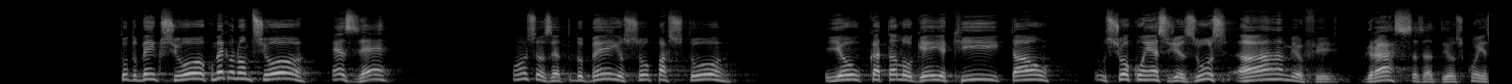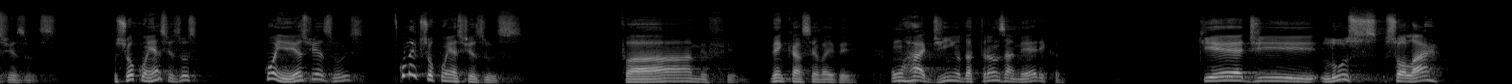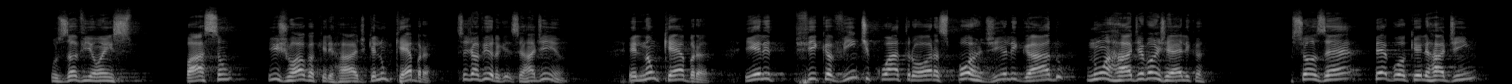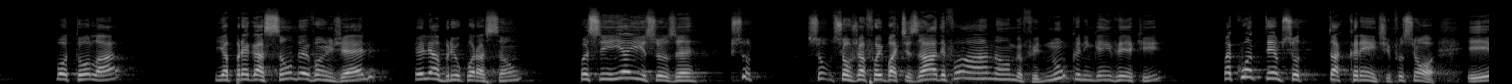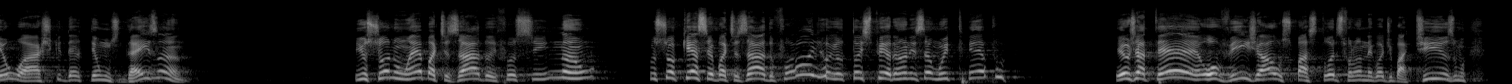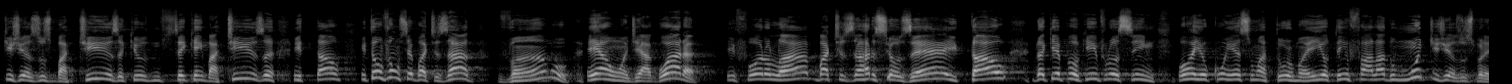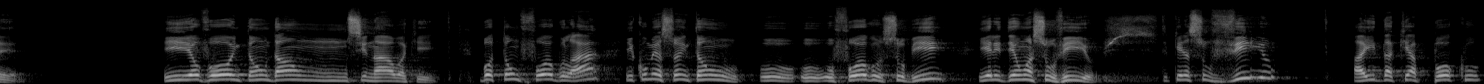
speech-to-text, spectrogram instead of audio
Tudo bem com o senhor? Como é que é o nome do senhor? É Zé. Ô, senhor Zé, tudo bem? Eu sou pastor. E eu cataloguei aqui e tal. O senhor conhece Jesus? Ah, meu filho, graças a Deus, conheço Jesus. O senhor conhece Jesus? Conheço Jesus. Como é que o senhor conhece Jesus? Fá, meu filho, vem cá, você vai ver. Um radinho da Transamérica, que é de luz solar, os aviões passam e jogam aquele rádio, que ele não quebra. Você já viram esse radinho? Ele não quebra. E ele fica 24 horas por dia ligado numa rádio evangélica. O senhor Zé pegou aquele radinho, botou lá, e a pregação do evangelho, ele abriu o coração. Falou assim: e aí, senhor Zé? O senhor, o senhor já foi batizado? Ele falou: ah, não, meu filho, nunca ninguém veio aqui. Mas quanto tempo o senhor está crente? Ele falou assim: ó, eu acho que deve ter uns 10 anos. E o senhor não é batizado? Ele falou assim: não. O senhor quer ser batizado? Ele falou: eu estou esperando isso há muito tempo. Eu já até ouvi já os pastores falando negócio de batismo, que Jesus batiza, que eu não sei quem batiza e tal. Então vamos ser batizados? Vamos. É aonde? É agora? E foram lá, batizaram o seu Zé e tal. Daqui a pouquinho falou assim: Olha, eu conheço uma turma aí, eu tenho falado muito de Jesus para ele. E eu vou então dar um sinal aqui. Botou um fogo lá e começou então o, o, o fogo subir e ele deu um assovio. Aquele assovio, aí daqui a pouco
